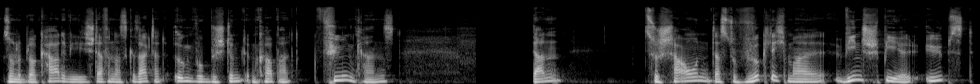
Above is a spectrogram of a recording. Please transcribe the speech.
so eine Blockade, wie Stefan das gesagt hat, irgendwo bestimmt im Körper fühlen kannst, dann zu schauen, dass du wirklich mal wie ein Spiel übst,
